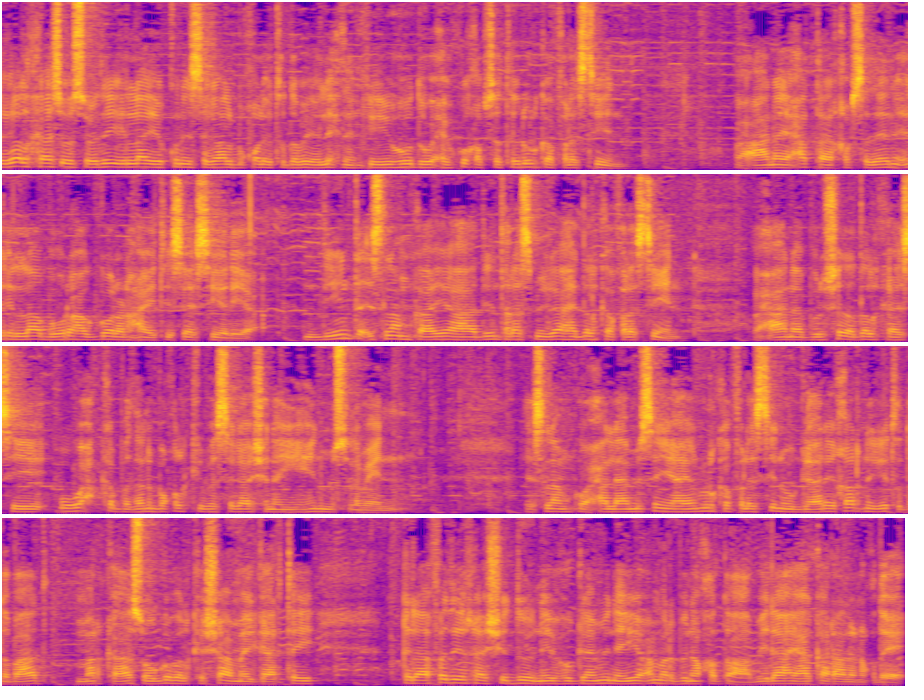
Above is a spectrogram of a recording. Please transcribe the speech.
Dagaalkaas oo socday ilaa iyo kun iyo sagaal boqol iyo toddoba iyo lixdankii yuhuudda waxay ku qabsatay dhulka falastiin waxaana ay xataa qabsadeen ilaa buuraha golan haytis ee syriya diinta islaamka ayaa ahaa diinta rasmiga ah ee dalka falastiin waxaana bulshada dalkaasi wax ka badan boqolkiiba sagaashan ay yihiin muslimiin. Islaamka waxaa la aaminsan yahay in dhulka falastiin uu gaaray qarnigii toddobaad markaas oo gobolka shaam ay gaartay khilaafadii raashiduun ee hogaaminayay cumar bin khadaab ilaahay ha ka raali noqdee.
